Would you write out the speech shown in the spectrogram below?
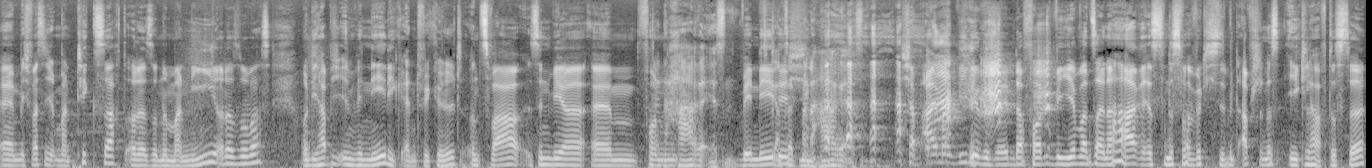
ähm, ich weiß nicht, ob man Tick sagt oder so eine Manie oder sowas. Und die habe ich in Venedig entwickelt. Und zwar sind wir ähm, von Meine Haare essen. Venedig. Zeit meine Haare essen. Ich habe einmal ein Video gesehen davon, wie jemand seine Haare isst und das war wirklich mit Abstand das ekelhafteste.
